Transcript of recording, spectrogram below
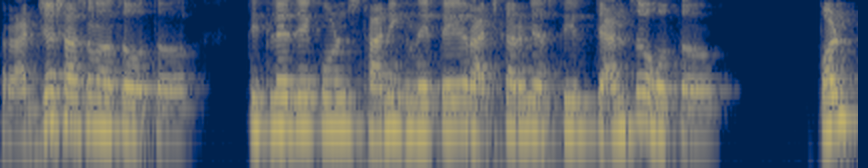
राज्य शासनाचं होतं तिथले जे कोण स्थानिक नेते राजकारणी असतील त्यांचं होतं. पण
